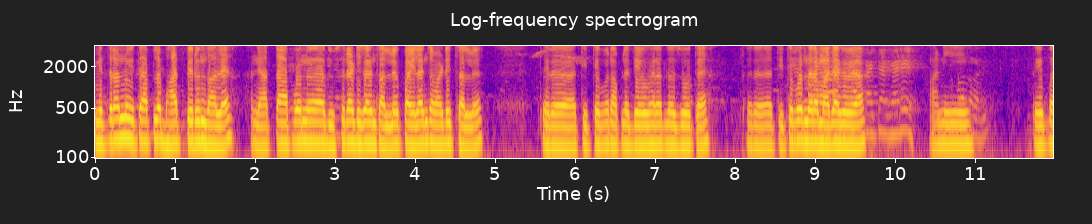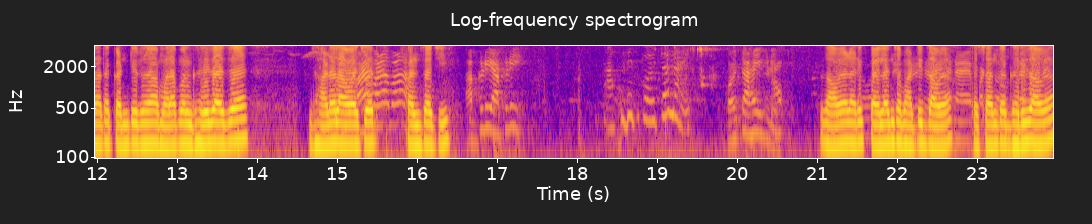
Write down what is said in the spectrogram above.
मित्रांनो इथे आपलं भात पेरून झालंय आणि आता आपण दुसऱ्या ठिकाणी चाललोय पहिल्यांच्या वाटीत चाललोय. तर तिथे पण आपल्या देवघरातलं जोत आहे. तर तिथे पण जरा मजा घेऊया. आणि तुम्ही पण आता कंटिन्यू राहा मला पण घरी जायचं आहे झाडं लावायची आहेत फणसाची. आकडी आकडी. आकडीत कळतं नाही. कोयता आहे इकडे. जाऊया डायरेक्ट पहिल्यांच्या भाटीत जाऊया. त्याच्यानंतर घरी जाऊया.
